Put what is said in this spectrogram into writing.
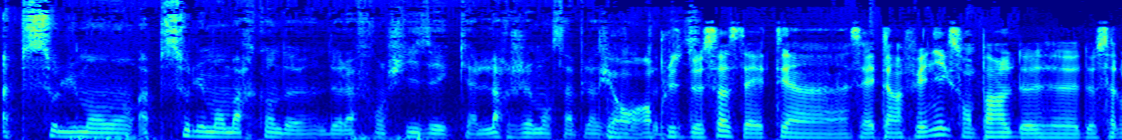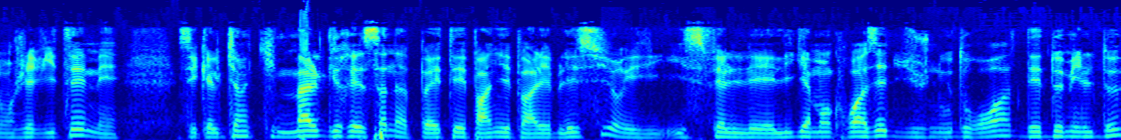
absolument absolument marquant de, de la franchise et qui a largement sa place. Puis en, plus 10. de ça, ça a été un, ça a été un phénix. On parle de, de sa longévité, mais c'est quelqu'un qui, malgré ça, n'a pas été épargné par les blessures. Il, il se fait les ligaments croisés du genou droit dès 2002.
